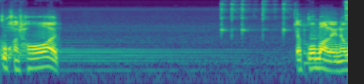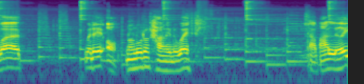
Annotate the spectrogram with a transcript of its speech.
กูขอโทษ แต่กูบอกเลยนะว่า ไม่ได้ออกนอกลู่นอกทางเลยนะเว้ย สาบานเลย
